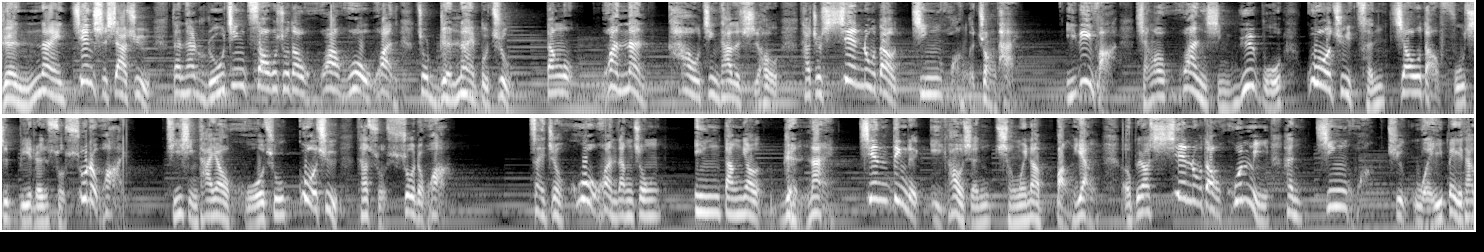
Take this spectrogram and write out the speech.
忍耐坚持下去，但他如今遭受到患祸患，就忍耐不住。当患难靠近他的时候，他就陷入到惊惶的状态。以立法想要唤醒约伯过去曾教导扶持别人所说的话语。提醒他要活出过去他所说的话，在这祸患当中，应当要忍耐，坚定的倚靠神，成为那榜样，而不要陷入到昏迷和惊惶，去违背他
